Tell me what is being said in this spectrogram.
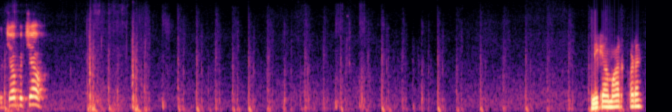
बचाओ बचाओ ये क्या मार्क पड़ा है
